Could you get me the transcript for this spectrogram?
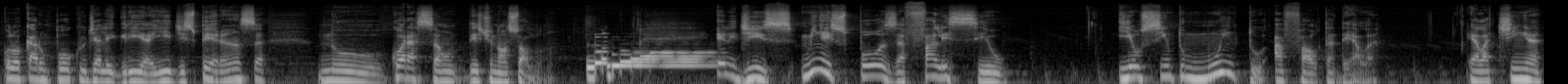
colocar um pouco de alegria aí, de esperança no coração deste nosso aluno. Ele diz: Minha esposa faleceu e eu sinto muito a falta dela. Ela tinha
